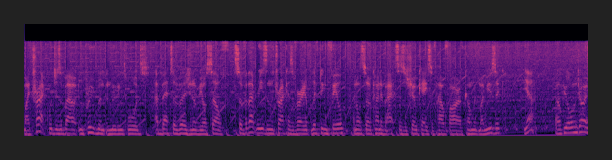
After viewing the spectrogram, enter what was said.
my track, which is about improvement and moving towards a better version of yourself. So, for that reason, the track has a very uplifting feel and also kind of acts as a showcase of how far I've come with my music. Yeah, I hope you all enjoy.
